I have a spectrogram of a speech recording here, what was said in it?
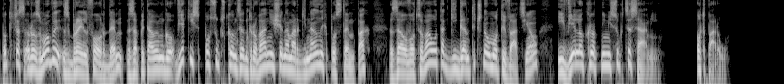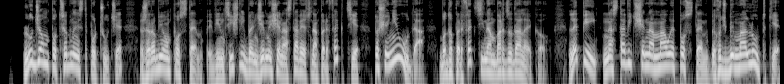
Podczas rozmowy z Brailfordem zapytałem go, w jaki sposób skoncentrowanie się na marginalnych postępach zaowocowało tak gigantyczną motywacją i wielokrotnymi sukcesami. Odparł. Ludziom potrzebne jest poczucie, że robią postępy, więc jeśli będziemy się nastawiać na perfekcję, to się nie uda, bo do perfekcji nam bardzo daleko. Lepiej nastawić się na małe postępy, choćby malutkie,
